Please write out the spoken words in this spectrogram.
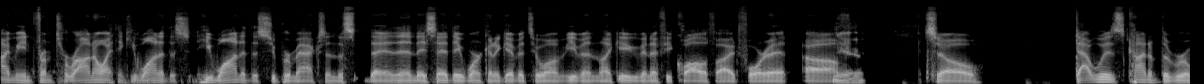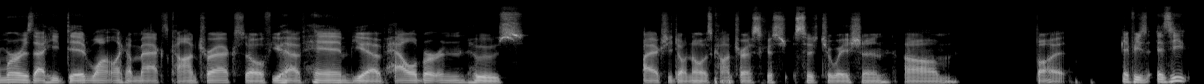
I mean, from Toronto, I think he wanted this. He wanted the supermax, and this, and then they said they weren't going to give it to him, even like even if he qualified for it. Um, yeah. So that was kind of the rumor is that he did want like a max contract. So if you have him, you have Halliburton, who's I actually don't know his contract situation, um, but if he's is he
